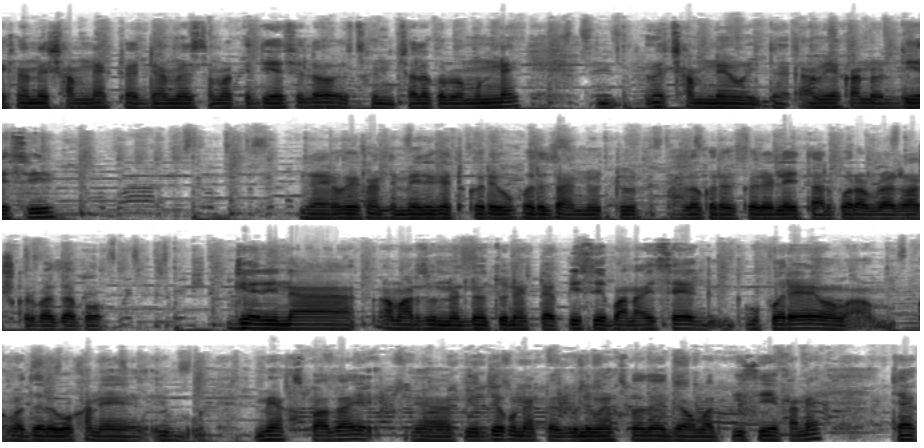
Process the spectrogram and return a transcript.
এখানে সামনে একটা ড্যামেজ আমাকে দিয়েছিল স্ক্রিন চালু করব মনে নেই। সামনে ওই আমি এখানে দিয়েছি। যাই হোক, এখান থেকে মেরিগেট করে উপরে যাই নুট ভালো করে করে লেই, তারপর আমরা রাশ করবা যাব। গেরিনা আমার জন্য নতুন একটা পিসি বানাইছে, উপরে আমাদের ওখানে ম্যাক্স পাওয়া যায় যে কোনো একটা গুলি ম্যাক্স পাওয়া যায় যে আমার পিসি এখানে। দেখ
